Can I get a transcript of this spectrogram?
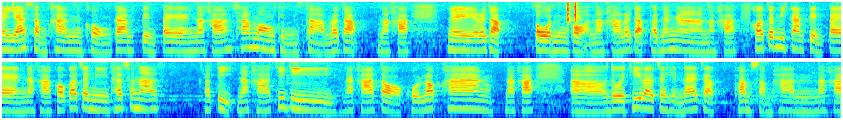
นัยสำคัญของการเปลี่ยนแปลงนะคะ ถ้ามองถึง 3 ระดับนะคะ ในระดับตนก่อนนะคะ ระดับพนักงานนะคะเขาจะมีการเปลี่ยนแปลงนะคะเขาก็จะมีทัศนคตินะคะที่ดีนะคะต่อคนรอบข้างนะคะโดยที่เราจะเห็นได้จากความสัมพันธ์นะคะ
